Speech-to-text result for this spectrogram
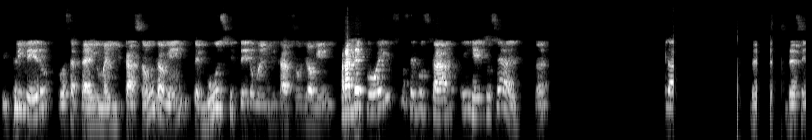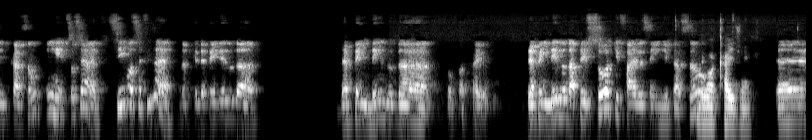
que primeiro você pegue uma indicação de alguém, você busque ter uma indicação de alguém, para depois você buscar em redes sociais. Né? Dessa indicação em redes sociais. Se você fizer, né? porque dependendo da. Dependendo da. Opa, caiu. Dependendo da pessoa que faz essa indicação. Deu uma caidinha é,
